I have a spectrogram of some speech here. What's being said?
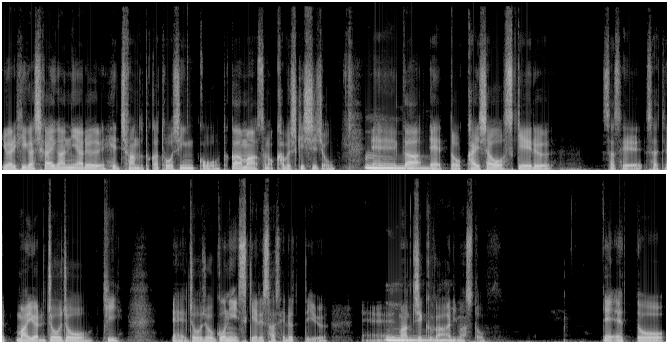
いわゆる東海岸にあるヘッジファンドとか投資銀行とか、まあ、その株式市場、うえーが、えっと、会社をスケールさせ、させ、まあ、いわゆる上場期、えー上場後にスケールさせるっていう、えーまあ、うん軸がありますと。で、えっと、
